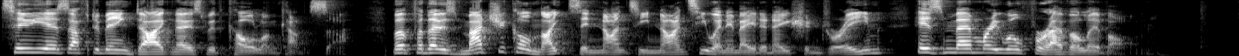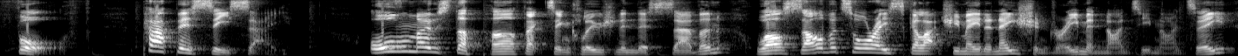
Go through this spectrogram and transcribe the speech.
two years after being diagnosed with colon cancer. But for those magical nights in 1990 when he made a nation dream, his memory will forever live on. Fourth, Papiss Cisse. Almost the perfect inclusion in this seven, while Salvatore Schillaci made a nation dream in 1990,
